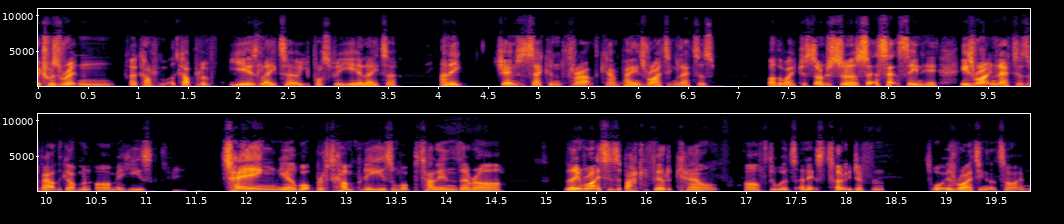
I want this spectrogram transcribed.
which was written a couple a couple of years later, possibly a year later, and he James II throughout the campaign is writing letters. By the way, just I'm just going to set, set scene here. He's writing letters about the government army. He's saying you know what companies and what battalions there are. Then he writes his battlefield account afterwards, and it's totally different to what he was writing at the time.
